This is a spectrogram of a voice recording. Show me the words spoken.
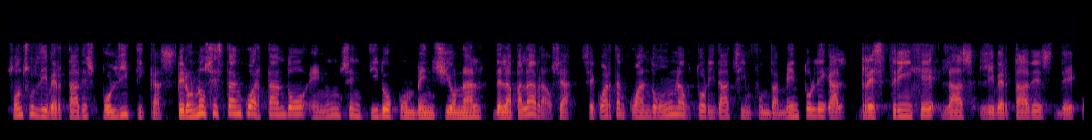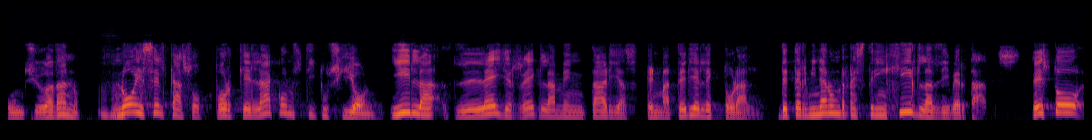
son sus libertades políticas, pero no se están coartando en un sentido convencional de la palabra, o sea, se coartan cuando una autoridad sin fundamento legal restringe las libertades de un ciudadano. No es el caso porque la constitución y las leyes reglamentarias en materia electoral determinaron restringir las libertades. Esto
